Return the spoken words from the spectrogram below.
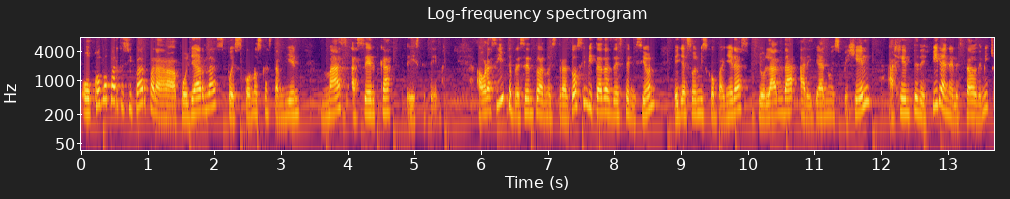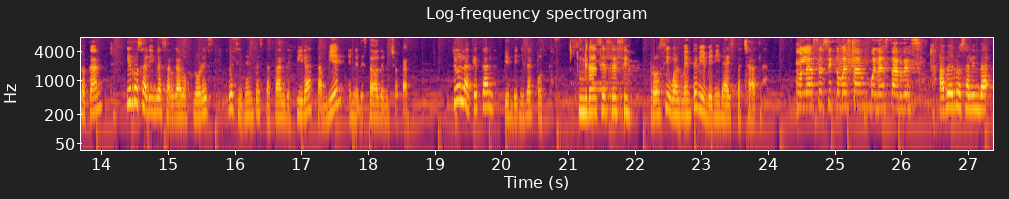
o cómo participar para apoyarlas, pues conozcas también más acerca de este tema. Ahora sí, te presento a nuestras dos invitadas de esta emisión. Ellas son mis compañeras Yolanda Arellano Espejel, agente de FIRA en el estado de Michoacán, y Rosalinda Salgado Flores, residente estatal de FIRA también en el estado de Michoacán. Yola, ¿qué tal? Bienvenida al podcast. Gracias, Ceci. Rosy, igualmente, bienvenida a esta charla. Hola Ceci, ¿cómo están? Buenas tardes. A ver, Rosalinda,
